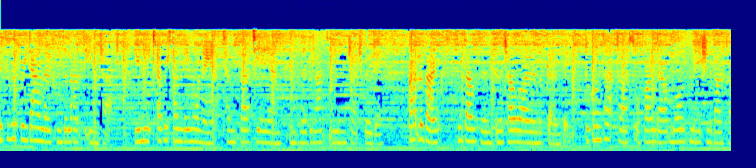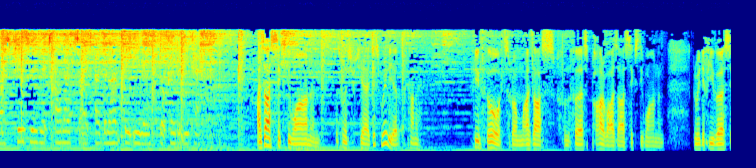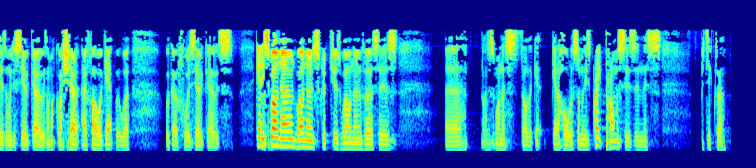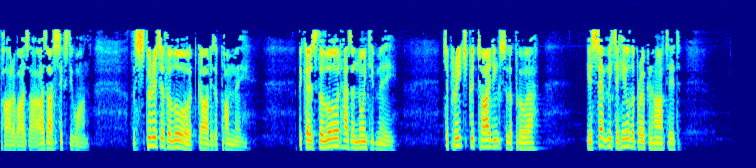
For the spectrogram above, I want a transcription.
This is a free download from the Delancey Elim Church. We meet every Sunday morning at 10.30am in the Delancey Elim Church building at Le Banks, St Sampson's in the Channel Island of Guernsey. To contact us or find out more information about us, please visit our website at delanceyelim.co.uk. Isaiah 61, and just want to share just really a, a kind of few thoughts from Isaiah, from the first part of Isaiah 61, and read a few verses, and we'll just see how it goes. I'm not quite sure how far we'll get, but we'll we'll go for it, see how it goes. Again, it's well known, well known scriptures, well known verses. Uh, I just want to start to get get a hold of some of these great promises in this particular part of Isaiah. Isaiah 61. The Spirit of the Lord God is upon me, because the Lord has anointed me to preach good tidings to the poor. He has sent me to heal the brokenhearted,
